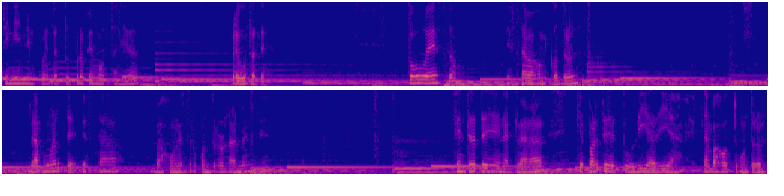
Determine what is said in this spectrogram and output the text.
teniendo en cuenta tu propia mortalidad, Pregúntate, ¿todo esto está bajo mi control? ¿La muerte está bajo nuestro control realmente? Céntrate en aclarar qué parte de tu día a día están bajo tu control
